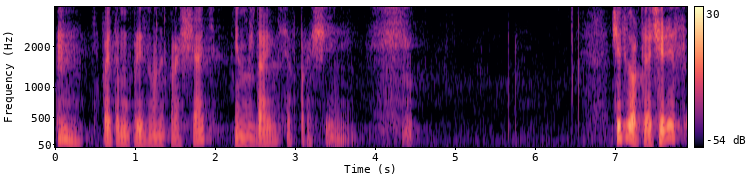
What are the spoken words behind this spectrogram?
Поэтому призваны прощать и нуждаемся в прощении. Четвертое. Через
